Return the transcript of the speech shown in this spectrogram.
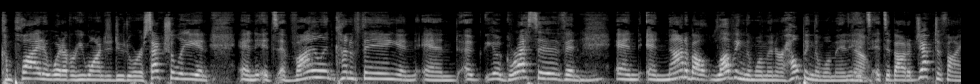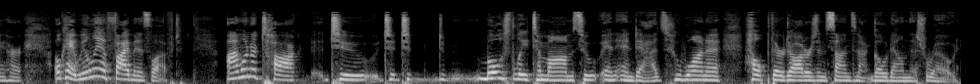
comply to whatever he wanted to do to her sexually, and and it's a violent kind of thing, and and ag- aggressive, and mm-hmm. and and not about loving the woman or helping the woman. No. It's it's about objectifying her. Okay, we only have five minutes left. I want to talk to, to, to, to mostly to moms who and, and dads who want to help their daughters and sons not go down this road.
